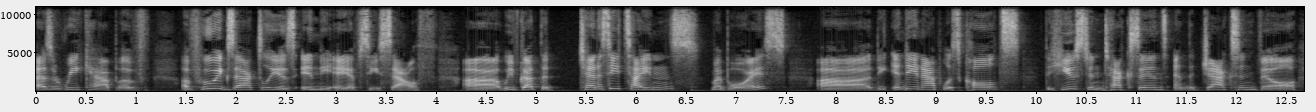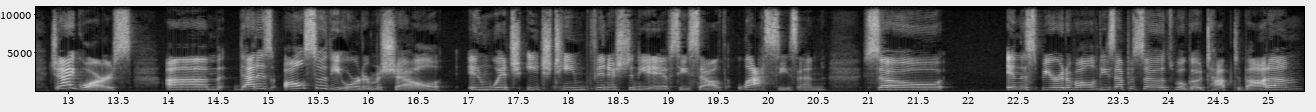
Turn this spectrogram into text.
as a recap of of who exactly is in the AFC South, uh, we've got the Tennessee Titans, my boys, uh, the Indianapolis Colts, the Houston Texans, and the Jacksonville Jaguars. Um, that is also the order, Michelle, in which each team finished in the AFC South last season. So, in the spirit of all of these episodes, we'll go top to bottom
